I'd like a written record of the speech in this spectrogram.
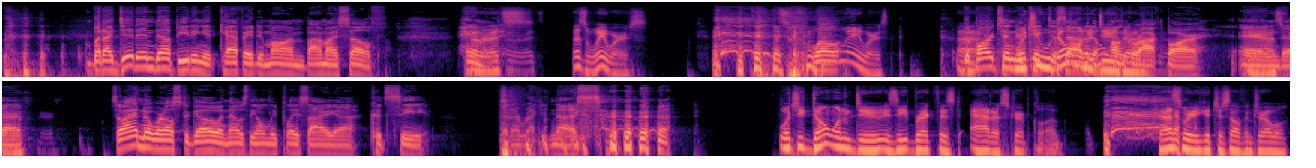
but I did end up eating at Cafe Du Monde by myself. oh, Hammered. that's that's way worse. Well, way worse. the Uh, bartender what kicked us out of the do, punk though- rock bar, and that's fair. uh, so I had nowhere else to go, and that was the only place I uh, could see that I recognized. What you don't want to do is eat breakfast at a strip club. That's where you get yourself in trouble.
